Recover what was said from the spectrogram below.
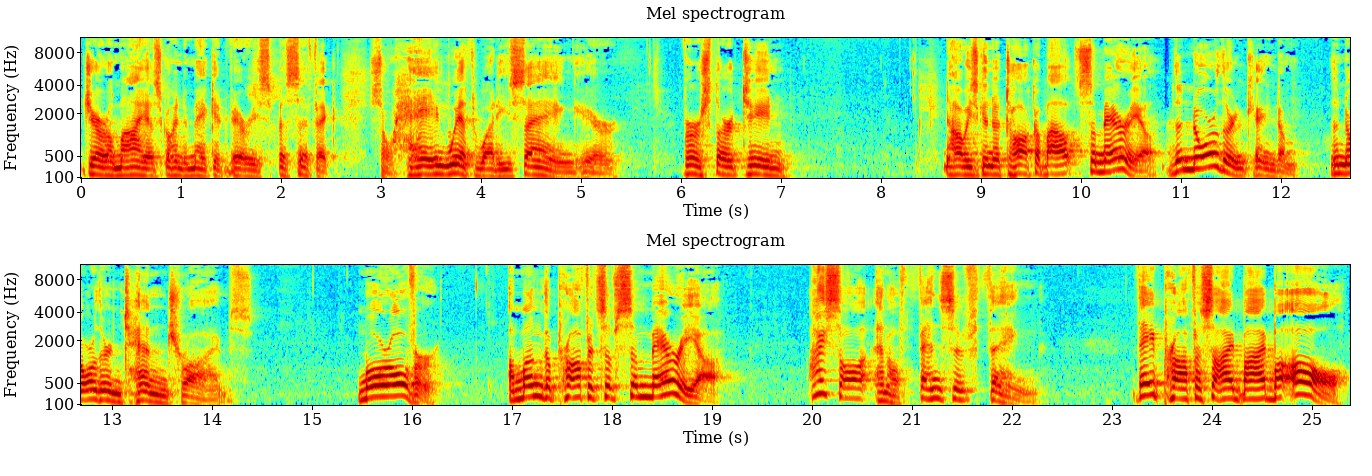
Jeremiah is going to make it very specific. So hang with what he's saying here. Verse 13 now he's going to talk about Samaria, the northern kingdom, the northern 10 tribes. Moreover, among the prophets of Samaria, I saw an offensive thing. They prophesied by Baal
